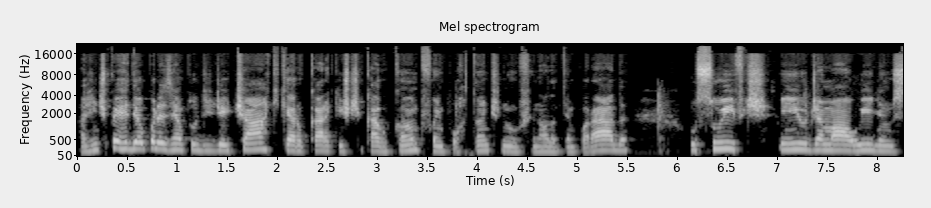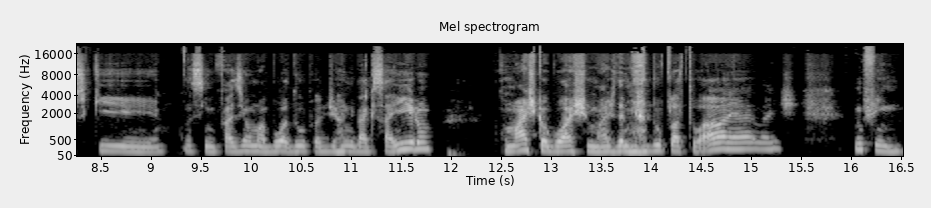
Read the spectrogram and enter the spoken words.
a gente perdeu, por exemplo, o DJ Chark, que era o cara que esticava o campo, foi importante no final da temporada. O Swift e o Jamal Williams, que assim faziam uma boa dupla de running back, saíram. Por mais que eu goste mais da minha dupla atual, né? Mas, enfim,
